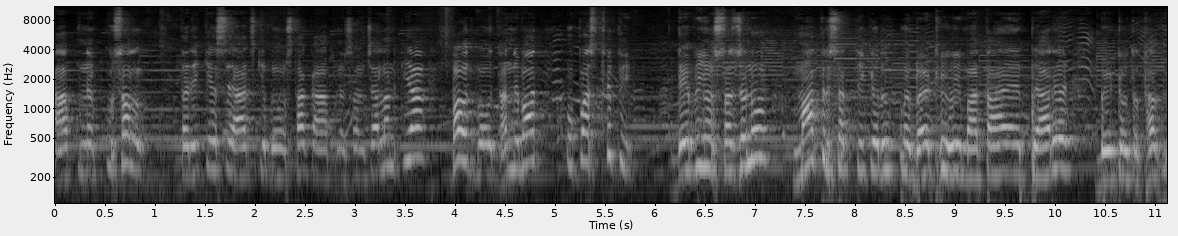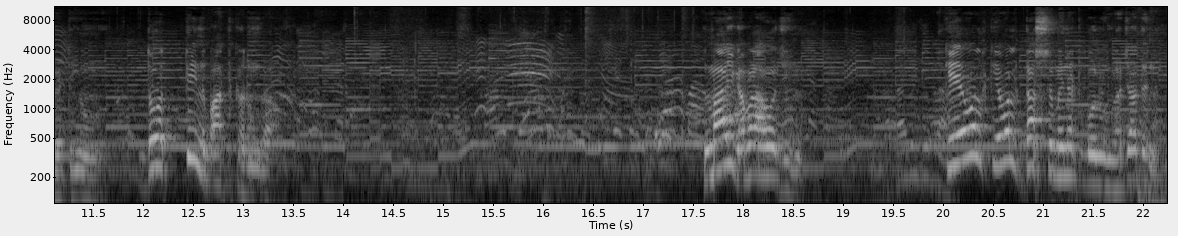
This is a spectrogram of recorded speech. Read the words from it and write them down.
आपने कुशल तरीके से आज की व्यवस्था का आपने संचालन किया। बहुत बहुत धन्यवाद। उपस्थिति। देवियों सज्जनों मातृशक्ति के रूप में बैठी हुई माताएँ प्यारे बेटों तथा तो बेटियों दो तीन बात करूँगा। माई घबराओ जी केवल केवल दस मिनट बोलूँगा ज़्यादा नहीं।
